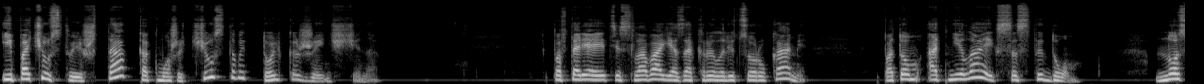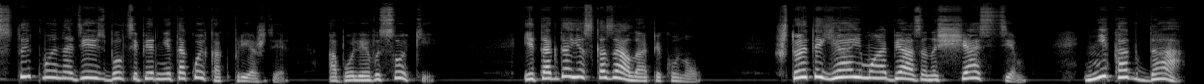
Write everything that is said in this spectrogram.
и почувствуешь так, как может чувствовать только женщина. Повторяя эти слова, я закрыла лицо руками, потом отняла их со стыдом. Но стыд мой, надеюсь, был теперь не такой, как прежде, а более высокий. И тогда я сказала опекуну, что это я ему обязана счастьем никогда,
